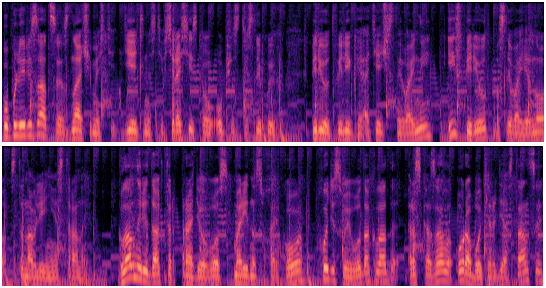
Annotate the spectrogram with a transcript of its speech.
популяризация значимости деятельности Всероссийского общества слепых в период Великой Отечественной войны и в период послевоенного становления страны. Главный редактор «Радиовоз» Марина Сухарькова в ходе своего доклада рассказала о работе радиостанции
